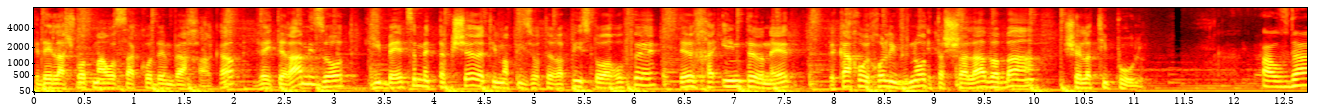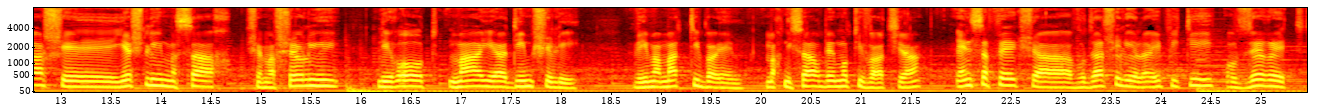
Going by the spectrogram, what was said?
כדי להשוות מה הוא עשה קודם ואחר כך, ויתרה מזאת, היא בעצם מתקשרת עם הפיזיותרפיסט או הרופא דרך האינטרנט, וכך הוא יכול לבנות את השלב הבא של הטיפול. העובדה שיש לי מסך שמאפשר לי לראות מה היעדים שלי, ואם עמדתי בהם, מכניסה הרבה מוטיבציה. אין ספק שהעבודה שלי על ה-APT עוזרת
